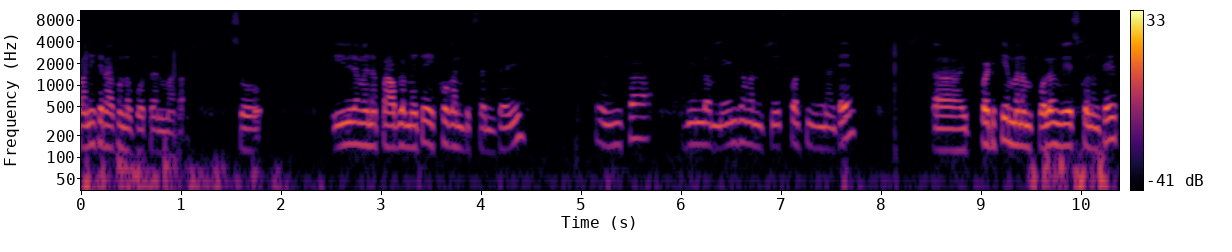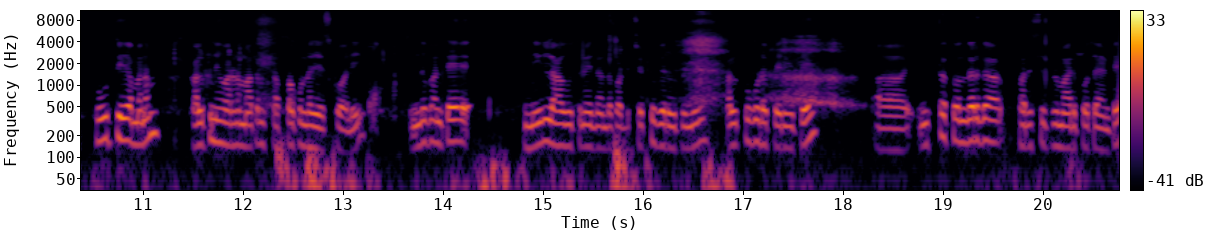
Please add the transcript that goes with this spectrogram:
పనికి రాకుండా పోతుంది అనమాట సో ఈ విధమైన ప్రాబ్లం అయితే ఎక్కువ కనిపిస్తుంది సో ఇంకా దీనిలో మెయిన్గా మనం చేసుకోవాల్సింది ఏంటంటే ఇప్పటికీ మనం పొలం వేసుకొని ఉంటే పూర్తిగా మనం కలుపు నివారణ మాత్రం తప్పకుండా చేసుకోవాలి. ఎందుకంటే నీళ్ళు ఆగుతున్నాయి దాంతోపాటు చెట్టు పెరుగుతుంది కలుపు కూడా పెరిగితే ఎంత తొందరగా పరిస్థితులు మారిపోతాయంటే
